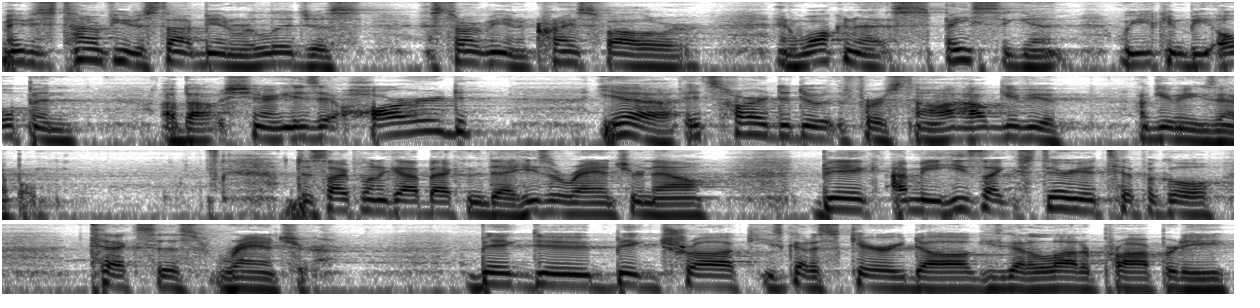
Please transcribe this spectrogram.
Maybe it's time for you to stop being religious and start being a Christ follower and walk into that space again where you can be open about sharing. Is it hard? Yeah, it's hard to do it the first time. I'll give you, I'll give you an example. Discipling a guy back in the day. He's a rancher now. Big, I mean, he's like stereotypical Texas rancher. Big dude, big truck. He's got a scary dog. He's got a lot of property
